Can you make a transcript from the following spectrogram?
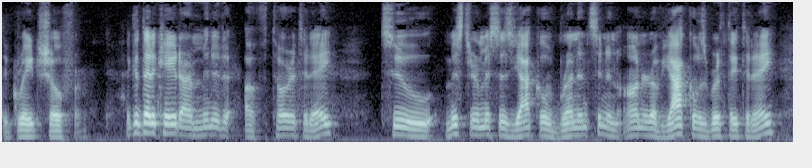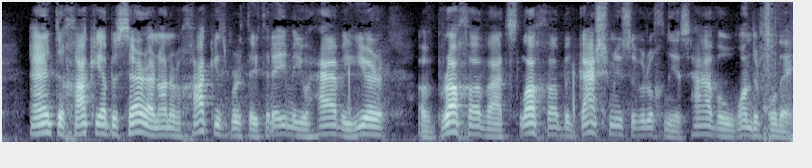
the great shofar. I could dedicate our minute of Torah today to Mr. and Mrs. Yaakov Brennanson in honor of Yaakov's birthday today and to Chaki Abasera in honor of Chaki's birthday today. May you have a year of bracha, v'atzlacha, begashmius, of Have a wonderful day.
